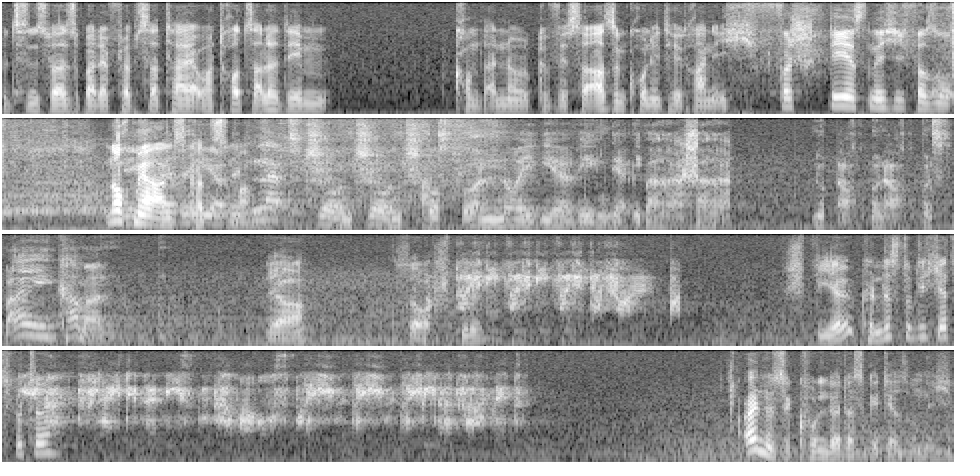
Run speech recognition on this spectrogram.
beziehungsweise bei der Fraps-Datei, aber trotz alledem kommt eine gewisse Asynchronität rein. Ich verstehe es nicht, ich versuche noch mehr Angstcuts zu machen. schon, schon, schon vor Neugier wegen der Überraschung. Nur noch, nur noch zwei Kammern. Ja. So, Spiel. Spiel, könntest du dich jetzt bitte... Eine Sekunde, das geht ja so nicht.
